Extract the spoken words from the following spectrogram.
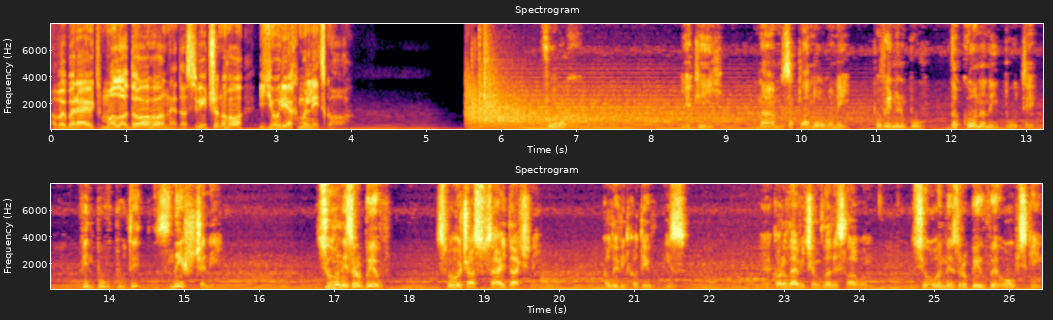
вибирають молодого, недосвідченого Юрія Хмельницького. Ворог, який нам запланований, повинен був доконаний бути. Він був бути знищений. Цього не зробив свого часу Сагайдачний, коли він ходив із королевичем Владиславом. Цього не зробив Виговський,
